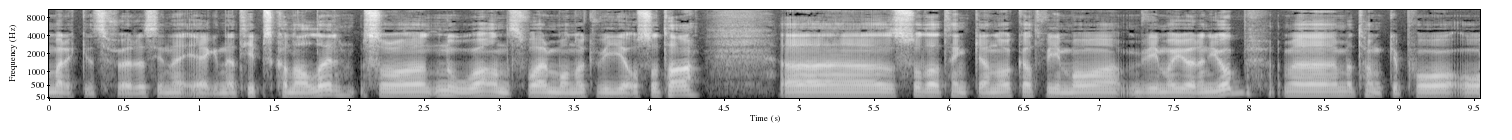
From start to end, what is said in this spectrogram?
markedsføre sine egne tipskanaler. Så noe ansvar må nok vi også ta. Så da tenker jeg nok at vi må, vi må gjøre en jobb med, med tanke på å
